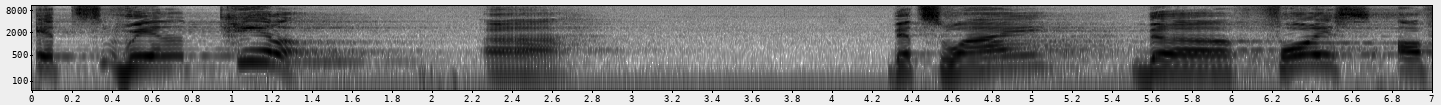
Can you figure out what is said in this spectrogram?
it will kill. Uh, that's why the voice of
